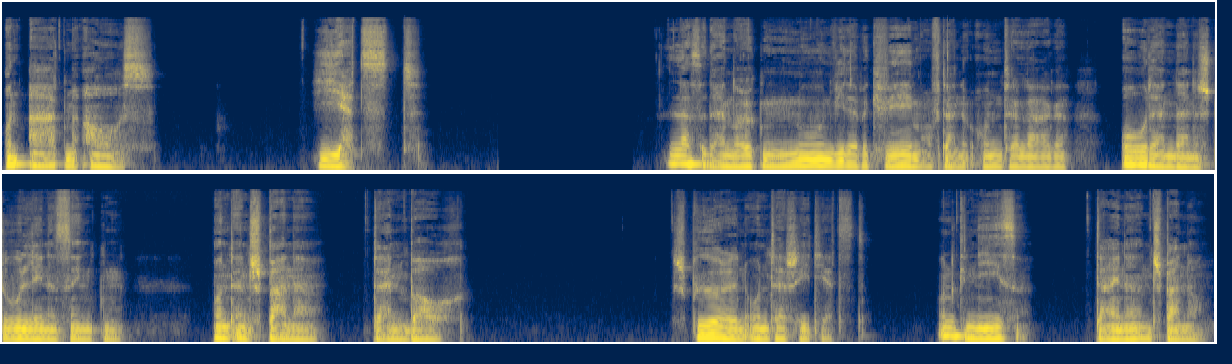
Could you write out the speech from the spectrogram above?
und atme aus. Jetzt. Lasse deinen Rücken nun wieder bequem auf deine Unterlage oder in deine Stuhllehne sinken und entspanne deinen Bauch. Spüre den Unterschied jetzt und genieße deine Entspannung.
